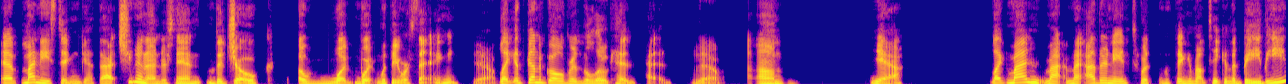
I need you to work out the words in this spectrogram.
And my niece didn't get that. She didn't understand the joke of what what, what they were saying. Yeah. like it's going to go over the little kid's head. Yeah. Um, yeah. Like my, my, my other niece was, was thinking about taking the baby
